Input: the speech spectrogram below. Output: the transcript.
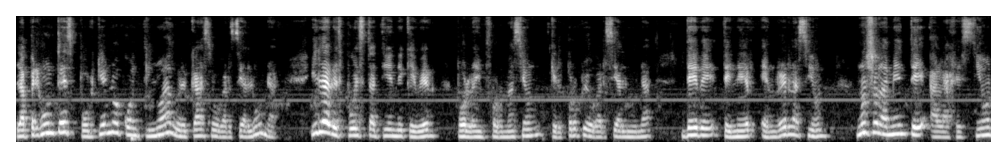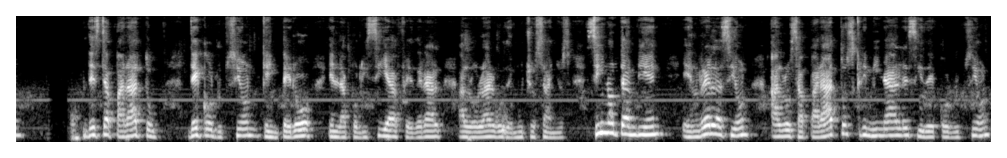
La pregunta es, ¿por qué no ha continuado el caso García Luna? Y la respuesta tiene que ver por la información que el propio García Luna debe tener en relación no solamente a la gestión de este aparato de corrupción que imperó en la Policía Federal a lo largo de muchos años, sino también en relación a los aparatos criminales y de corrupción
